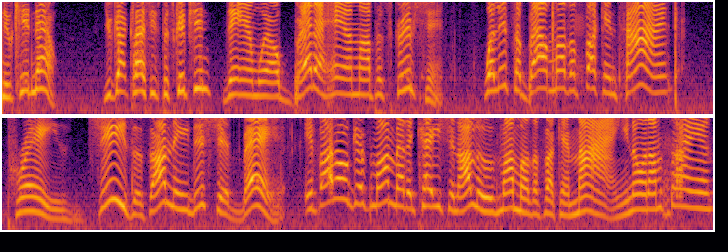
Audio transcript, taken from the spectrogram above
New kid now. You got Classy's prescription? Damn well better have my prescription. Well, it's about motherfucking time. Praise Jesus, I need this shit bad. If I don't get my medication, I lose my motherfucking mind. You know what I'm saying?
